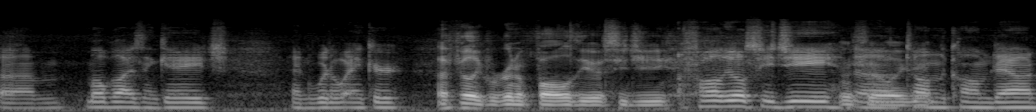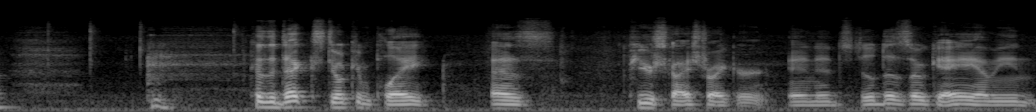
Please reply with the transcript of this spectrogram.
um, Mobilize Engage, and Widow Anchor. I feel like we're gonna follow the OCG. Follow the OCG, uh, like tell it. them to calm down. Because the deck still can play as pure Sky Striker, and it still does okay. I mean,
